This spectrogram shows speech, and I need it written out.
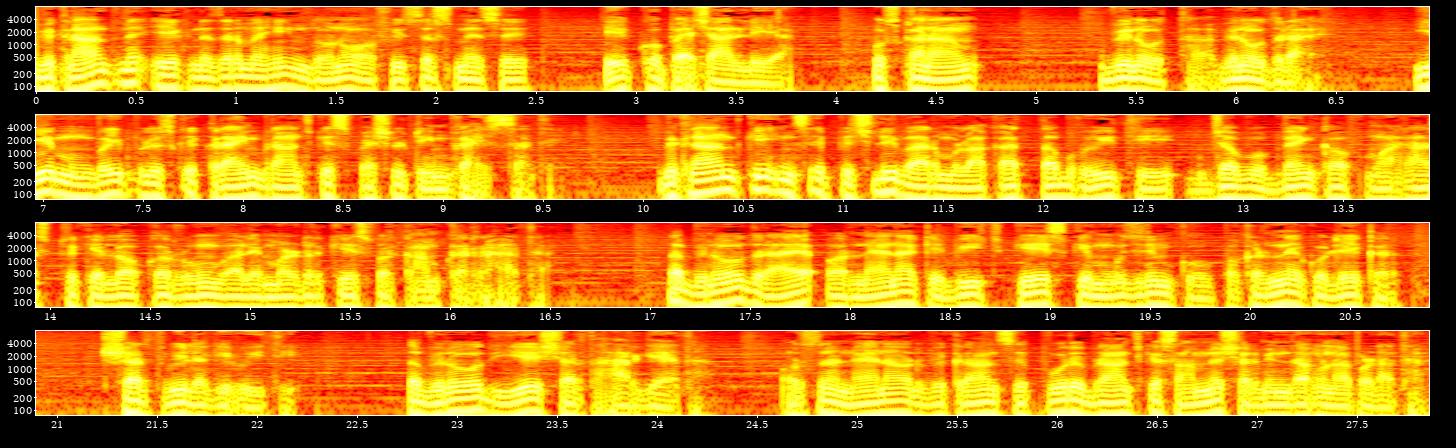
विक्रांत ने एक नज़र में ही इन दोनों ऑफिसर्स में से एक को पहचान लिया। उसका नाम विनोद था, विनोद राय। ये मुंबई पुलिस के क्राइम ब्रांच के स्पेशल टीम का हिस्सा थे। विक्रांत की इनसे पिछली बार मुलाकात तब हुई थी जब वो बैंक ऑफ़ महाराष्ट्र के लॉकर रूम वाले मर्डर केस पर काम कर रहा था। तब विनोद राय और नैना के बीच केस के मुजरिम को पकड़ने को लेकर शर्त भी लगी हुई थी। तब विनोद ये शर्त हार गया था और उसने नैना और विक्रांत से पूरे ब्रांच के सामने शर्मिंदा होना पड़ा था।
